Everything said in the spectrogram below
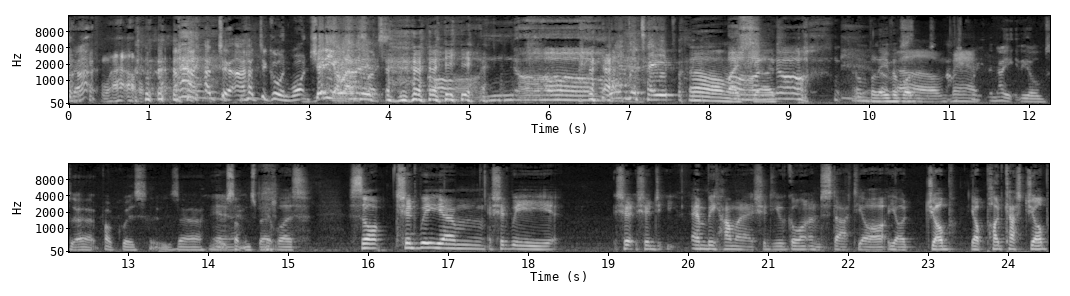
do that! Wow. I had to, I had to go and watch it." Video And evidence. like, oh no! Roll the tape. Oh my god. oh god, no! unbelievable! oh man. The night, the old uh, pub quiz. It was, uh, it was something It special. was. So should we? Um, should we? Should should MB Hammer? Should you go and start your your job, your podcast job,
